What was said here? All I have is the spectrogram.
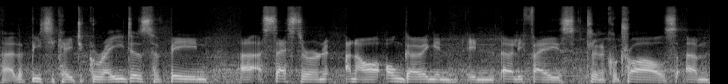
uh, the BTK degraders have been uh, assessed and are ongoing in, in early phase clinical trials. Um,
